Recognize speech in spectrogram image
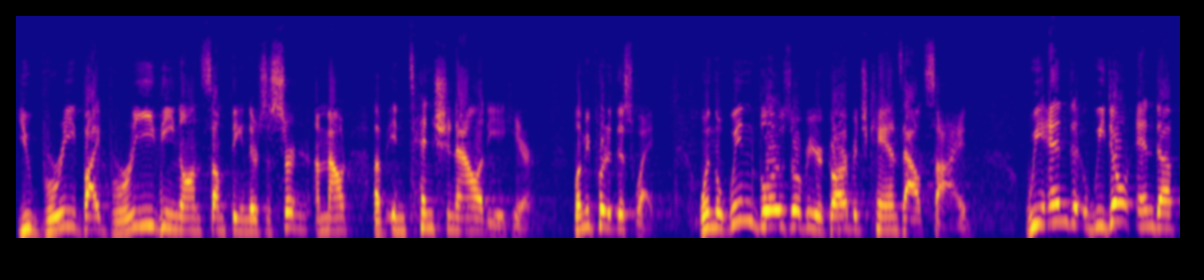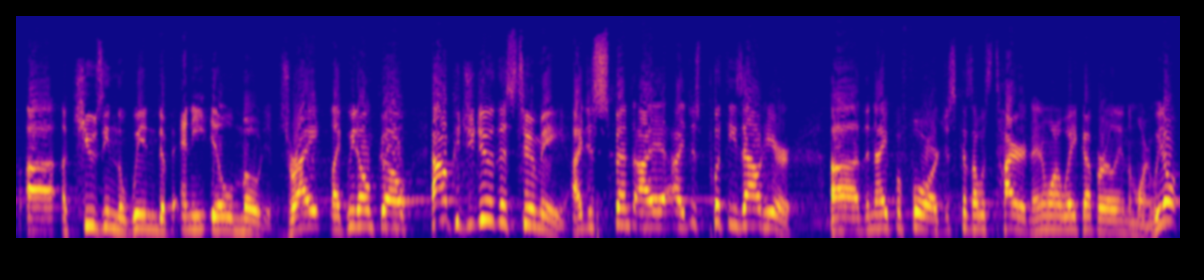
You breathe by breathing on something, there's a certain amount of intentionality here. Let me put it this way. When the wind blows over your garbage cans outside, we end we don't end up uh, accusing the wind of any ill motives right like we don't go how could you do this to me i just spent i, I just put these out here uh, the night before just because i was tired and i didn't want to wake up early in the morning. We don't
